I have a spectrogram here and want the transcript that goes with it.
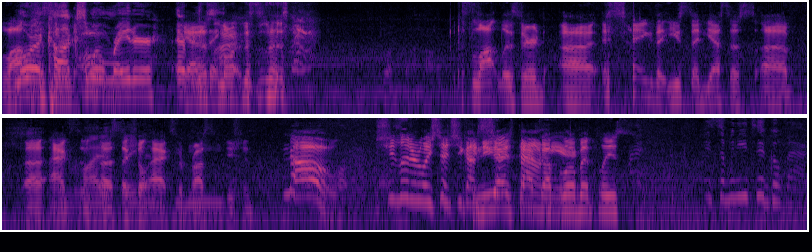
lot Laura lizard. Cox, Womb Raider, Yeah, this, everything. this, this, this lot lizard uh, is saying that you said yes to uh, uh, acts of uh, sexual acts or prostitution. No. She literally said she got Can you guys back up here. a little bit, please? Okay, so we need to go back,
